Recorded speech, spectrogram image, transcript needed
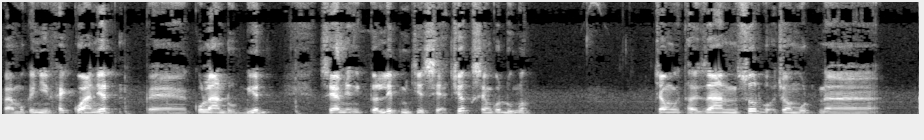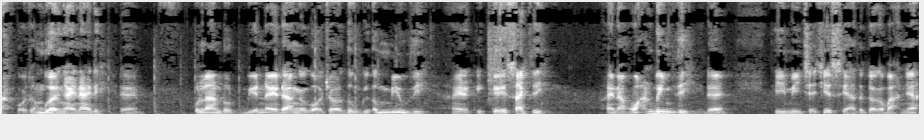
và một cái nhìn khách quan nhất về cô Lan đột biến. Xem những cái clip mình chia sẻ trước xem có đúng không? Trong cái thời gian suốt gọi cho một uh, gọi cho 10 ngày nay đi. Đấy. Cô Lan đột biến này đang gọi cho dùng cái âm mưu gì hay là cái kế sách gì hay là hoãn binh gì đấy thì mình sẽ chia sẻ tất cả các bạn nhé.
